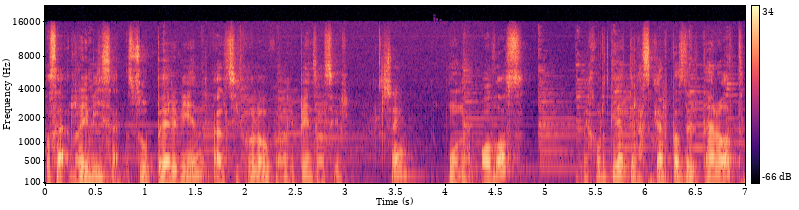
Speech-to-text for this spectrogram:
o sea, revisa súper bien al psicólogo con el que piensas ir. Sí. Una. O dos, mejor tírate las cartas del tarot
